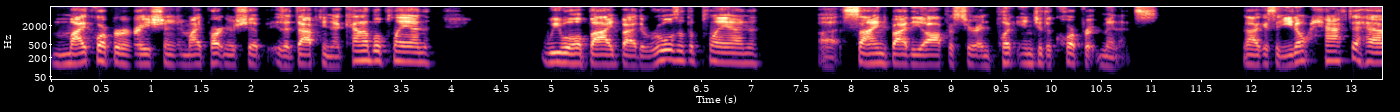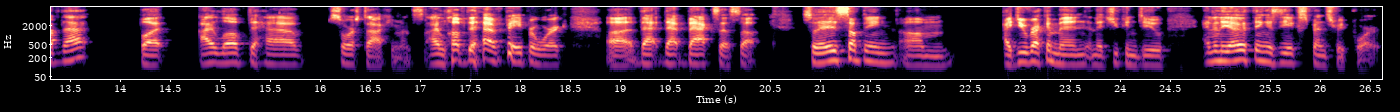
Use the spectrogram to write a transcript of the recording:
my corporation, my partnership is adopting an accountable plan. We will abide by the rules of the plan uh, signed by the officer and put into the corporate minutes. Now, like I said, you don't have to have that, but I love to have source documents. I love to have paperwork uh, that that backs us up. So it is something um, I do recommend and that you can do. And then the other thing is the expense report.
